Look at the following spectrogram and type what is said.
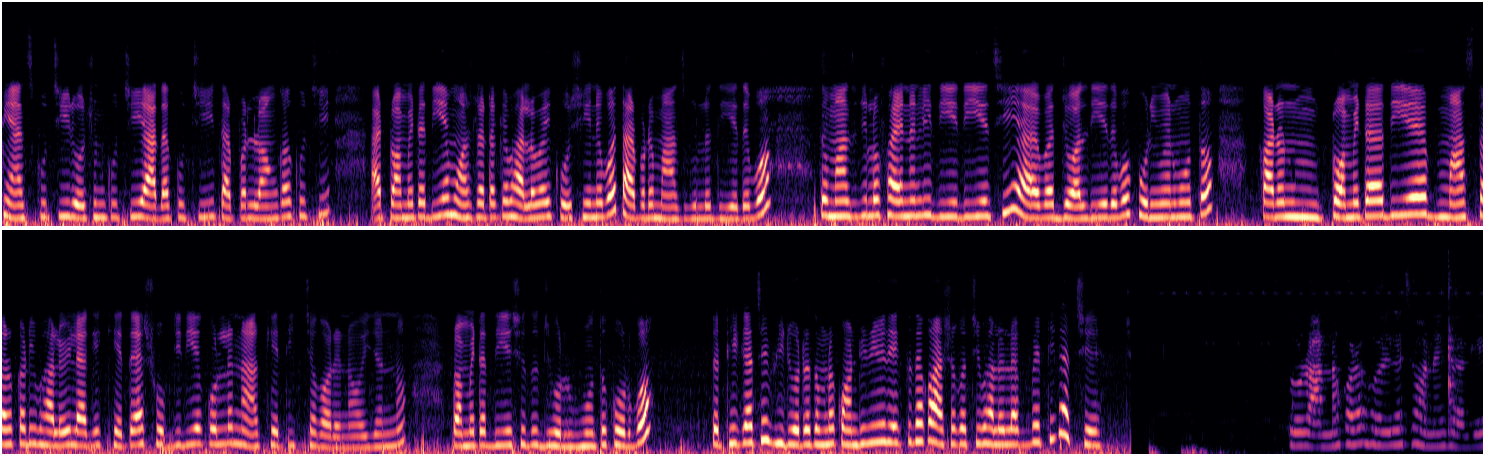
পেঁয়াজ কুচি, রসুন কুচি, আদা কুচি, তারপর লঙ্কা কুচি আর টমেটো দিয়ে মশলাটাকে ভালোভাবে কষিয়ে নেব, তারপরে মাছগুলো দিয়ে দেব। তো মাছগুলো ফাইনালি দিয়ে দিয়েছি আর এবার জল দিয়ে দেব পরিমাণ মতো। কারণ টমেটো দিয়ে মাছ তরকারি ভালোই লাগে খেতে আর সবজি দিয়ে করলে না খেতে ইচ্ছা করে না, ওই জন্য টমেটো দিয়ে শুধু ঝোল মতো করব। তো ঠিক আছে, ভিডিওটা তোমরা কন্টিনিউ দেখতে থাকো, আশা করছি ভালো লাগবে, ঠিক আছে? তো রান্না করা হয়ে গেছে অনেক আগে,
